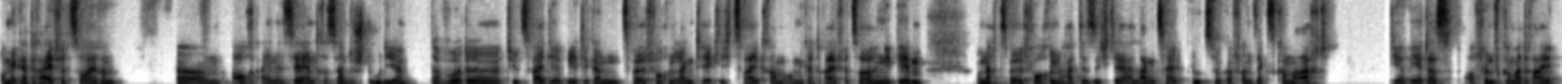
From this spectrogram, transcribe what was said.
Omega-3-Fettsäuren, ähm, auch eine sehr interessante Studie. Da wurde Typ-2-Diabetikern zwölf Wochen lang täglich zwei Gramm Omega-3-Fettsäuren gegeben. Und nach zwölf Wochen hatte sich der Langzeitblutzucker von 6,8 Diabetes auf 5,3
